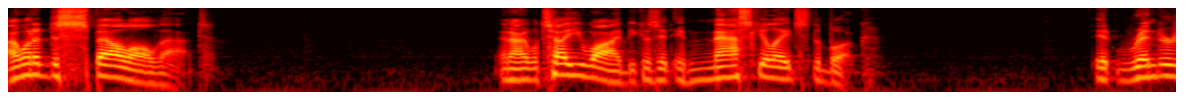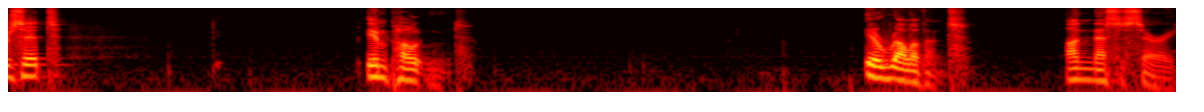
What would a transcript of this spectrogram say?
I want to dispel all that. And I will tell you why, because it emasculates the book. It renders it impotent, irrelevant, unnecessary.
